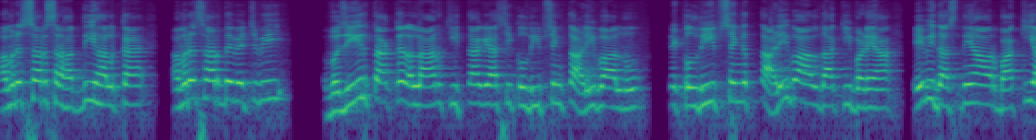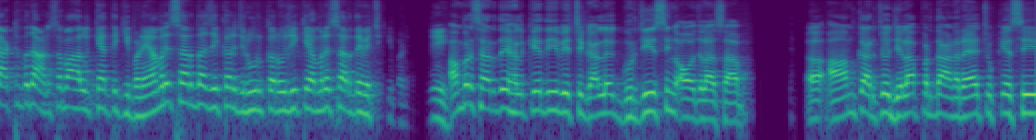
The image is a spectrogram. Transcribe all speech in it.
ਅੰਮ੍ਰਿਤਸਰ ਸਰਹੱਦੀ ਹਲਕਾ ਹੈ। ਅੰਮ੍ਰਿਤਸਰ ਦੇ ਵਿੱਚ ਵੀ ਵਜ਼ੀਰ ਤੱਕ ਐਲਾਨ ਕੀਤਾ ਗਿਆ ਸੀ ਕੁਲਦੀਪ ਸਿੰਘ ਢਾਲੀਵਾਲ ਨੂੰ। ਤੇ ਕੁਲਦੀਪ ਸਿੰਘ ਢਾਲੀਵਾਲ ਦਾ ਕੀ ਬਣਿਆ ਇਹ ਵੀ ਦੱਸਦੇ ਹਾਂ। ਔਰ ਬਾਕੀ 8 ਵਿਧਾਨ ਸਭਾ ਹਲਕਿਆਂ ਤੇ ਕੀ ਬਣਿਆ? ਅੰਮ੍ਰਿਤਸਰ ਦਾ ਜ਼ਿਕਰ ਜ਼ਰੂਰ ਕਰੋ ਜੀ ਕਿ ਅੰਮ੍ਰਿਤਸਰ ਦੇ ਵਿੱਚ ਕੀ ਬਣਿਆ। ਜੀ। ਅੰਮ੍ਰਿਤਸਰ ਦੇ ਹਲਕੇ ਦੀ ਵਿੱਚ ਗੱਲ ਗੁਰਜੀਤ ਸਿੰਘ ਔਜਲਾ ਸਾਹਿਬ। ਆਮ ਘਰ ਚੋਂ ਜ਼ਿਲ੍ਹਾ ਪ੍ਰਧਾਨ ਰਹਿ ਚੁੱਕੇ ਸੀ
